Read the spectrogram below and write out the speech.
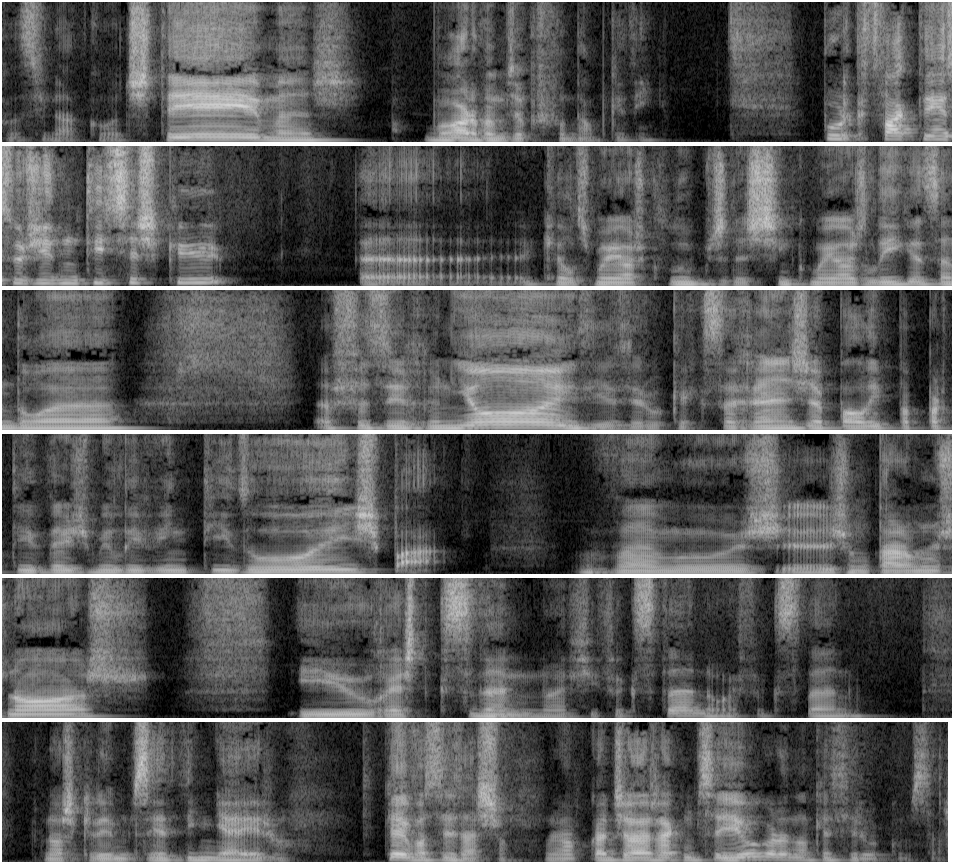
relacionado com outros temas. Bora, vamos aprofundar um bocadinho. Porque de facto têm surgido notícias que ah, aqueles maiores clubes das cinco maiores ligas andam a, a fazer reuniões e a ver o que é que se arranja para ali para a partir de 2022. Pá, vamos eh, juntar-nos nós e o resto que se dane, não é FIFA que se dane, não é FIFA que se dane. O que nós queremos é dinheiro. O que é que vocês acham? Já, já comecei eu, agora não quer ser eu a começar.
